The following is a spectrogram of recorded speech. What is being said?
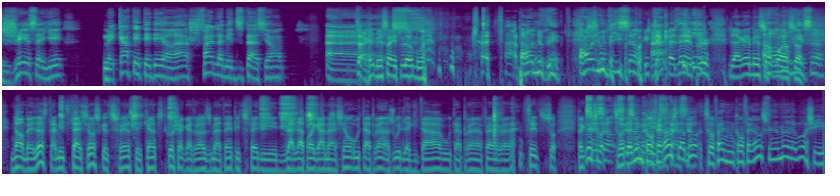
J'ai essayé. Mais quand tu es TDAH, faire de la méditation. euh, T'aurais aimé ça être là, moi. on, ou- on oublie ça. Oui, je te hein? connais un peu. J'aurais aimé ça on voir ça. ça. Non, mais là, c'est ta méditation. Ce que tu fais, c'est quand tu te couches à 4 heures du matin puis tu fais des, de la programmation ou tu apprends à jouer de la guitare ou tu apprends à faire. euh, tu sais, tout ça. Fait que là, tu vas, ça, tu vas c'est donner ça, une conférence là-bas? Tu vas faire une conférence finalement là-bas chez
